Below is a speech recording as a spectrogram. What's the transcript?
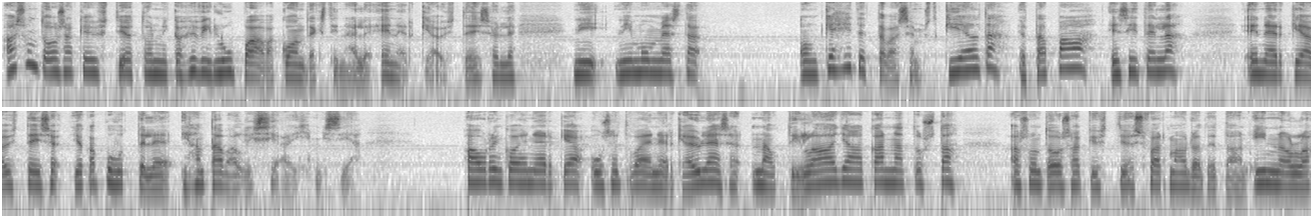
asunto-osakeyhtiöt on niin hyvin lupaava konteksti näille energiayhteisöille, niin, niin mun mielestä on kehitettävä sellaista kieltä ja tapaa esitellä energiayhteisö, joka puhuttelee ihan tavallisia ihmisiä. Aurinkoenergia, uusiutuva energia yleensä nauttii laajaa kannatusta. Asunto-osakeyhtiöissä varmaan odotetaan innolla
